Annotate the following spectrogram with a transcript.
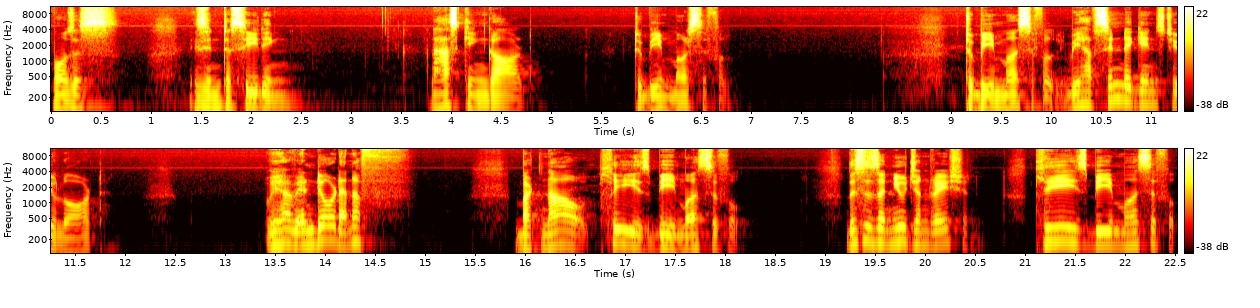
Moses is interceding and asking God to be merciful. To be merciful. We have sinned against you, Lord. We have endured enough. But now, please be merciful. This is a new generation. Please be merciful.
